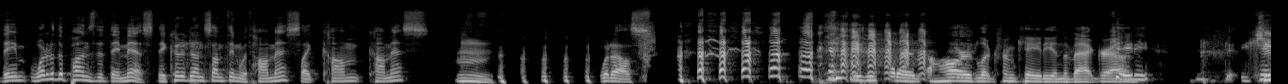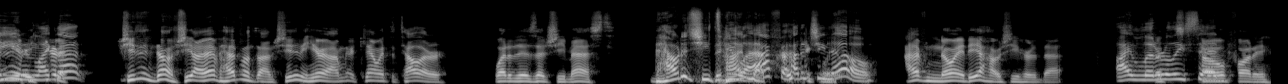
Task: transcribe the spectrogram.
They what are the puns that they missed? They could have done something with hummus, like cum cummus. Hmm. What else? you just got a, a hard look from Katie in the background. Katie, Katie, didn't didn't like it. that? she didn't know she i have headphones on she didn't hear it I'm, i can't wait to tell her what it is that she missed How did she Did you time that laugh? How did she know? i have no idea how she heard that I literally That's said so funny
